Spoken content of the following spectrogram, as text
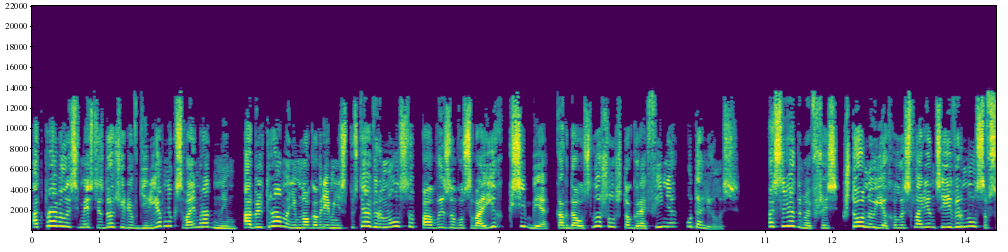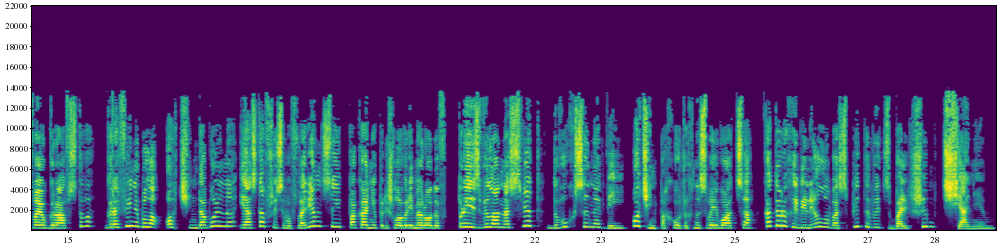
отправилась вместе с дочерью в деревню к своим родным, а Бельтрама немного времени спустя вернулся по вызову своих к себе, когда услышал, что графиня удалилась. Осведомившись, что он уехал из Флоренции и вернулся в свое графство, графиня была очень довольна и, оставшись во Флоренции, пока не пришло время родов, произвела на свет двух сыновей, очень похожих на своего отца, которых и велела воспитывать с большим тщанием.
